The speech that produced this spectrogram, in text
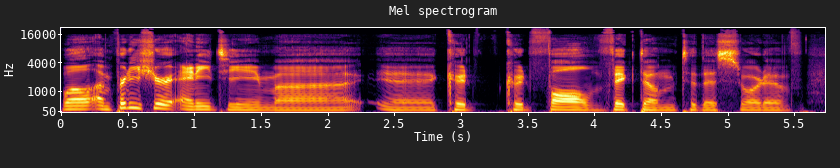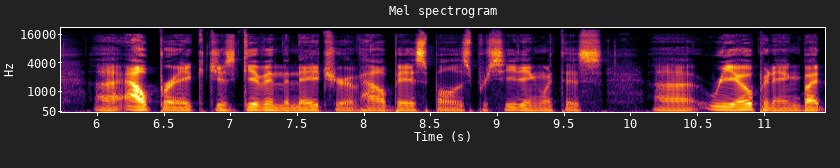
well, I'm pretty sure any team uh, uh, could could fall victim to this sort of uh, outbreak, just given the nature of how baseball is proceeding with this uh, reopening. But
